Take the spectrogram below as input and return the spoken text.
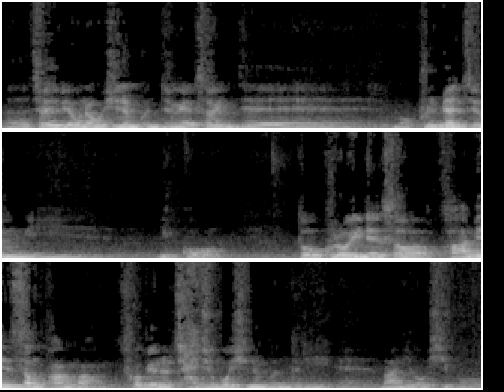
어, 저희 병원에 오시는 분 중에서 이제 뭐 불면증이 있고 또 그로 인해서 과민성 방광, 소변을 자주 보시는 분들이 예, 많이 오시고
